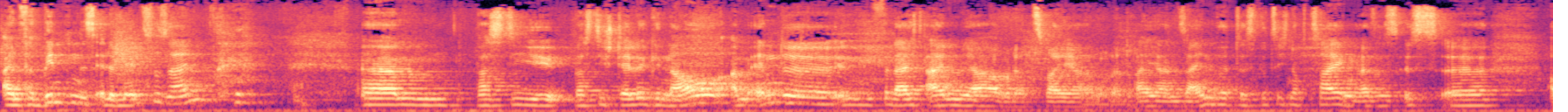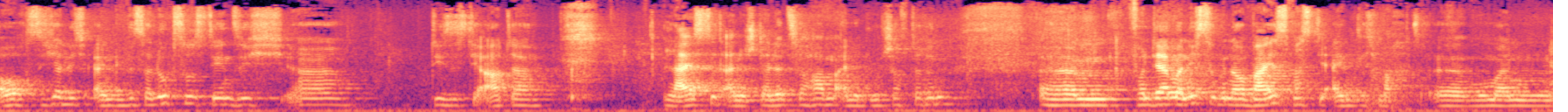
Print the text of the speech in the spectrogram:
ein verbindendes Element zu sein. ähm, was, die, was die Stelle genau am Ende in vielleicht einem Jahr oder zwei Jahren oder drei Jahren sein wird, das wird sich noch zeigen. Also es ist äh, auch sicherlich ein gewisser Luxus, den sich äh, dieses Theater leistet, eine Stelle zu haben, eine Botschafterin, ähm, von der man nicht so genau weiß, was die eigentlich macht, äh, wo man äh,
